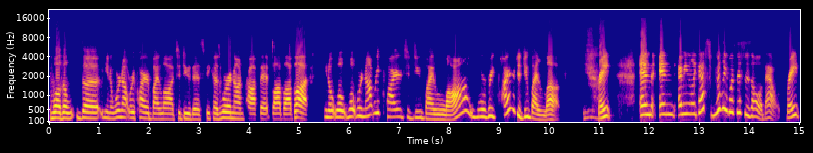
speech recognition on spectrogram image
well the the you know we're not required by law to do this because we're a nonprofit blah blah blah. You know well what we're not required to do by law we're required to do by love yeah. right? And and i mean like that's really what this is all about right?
